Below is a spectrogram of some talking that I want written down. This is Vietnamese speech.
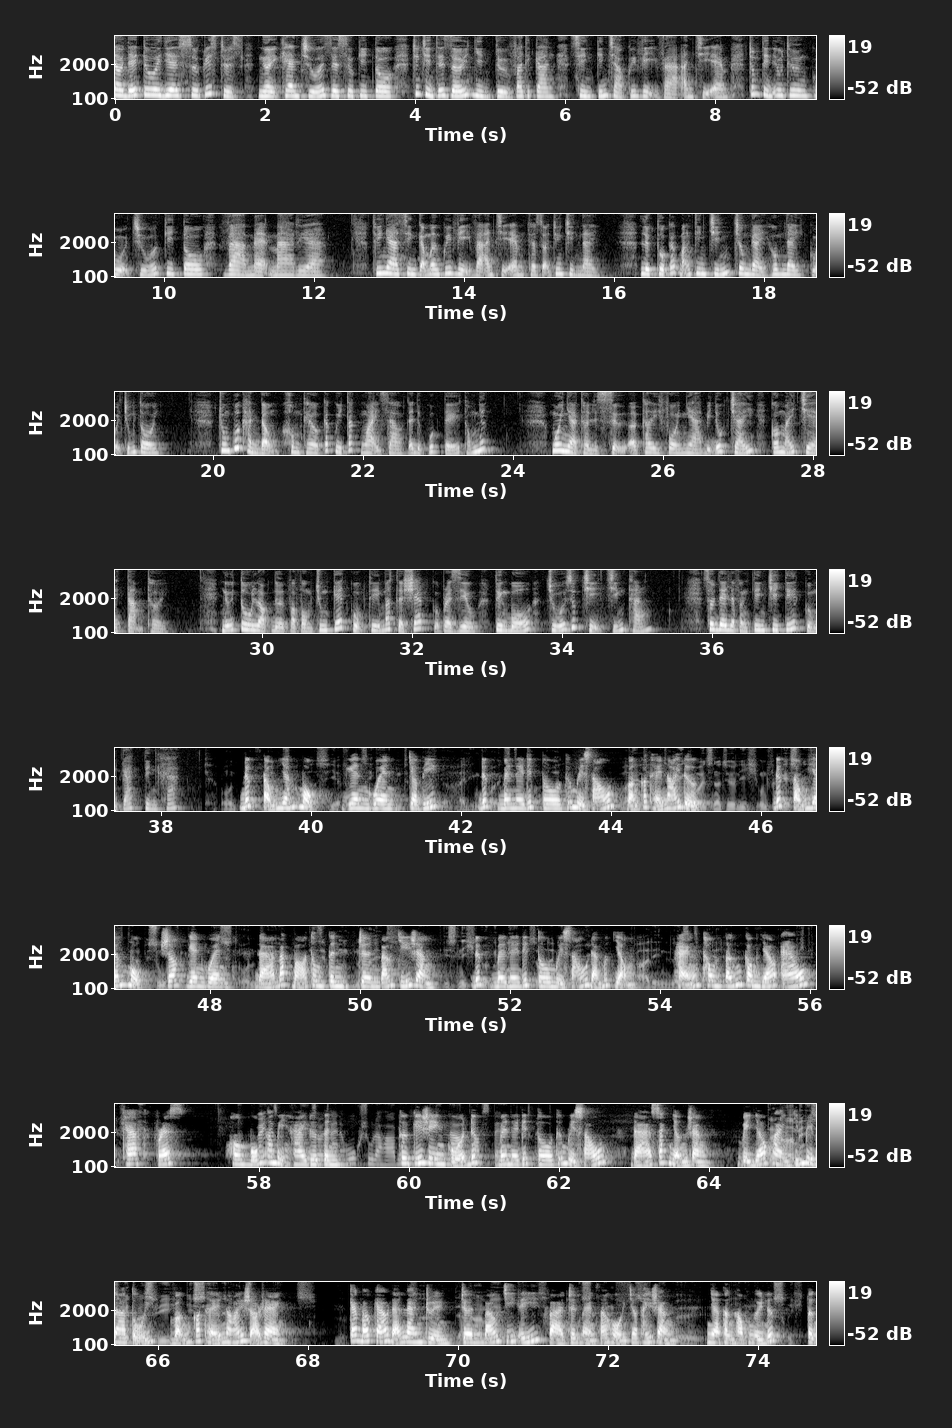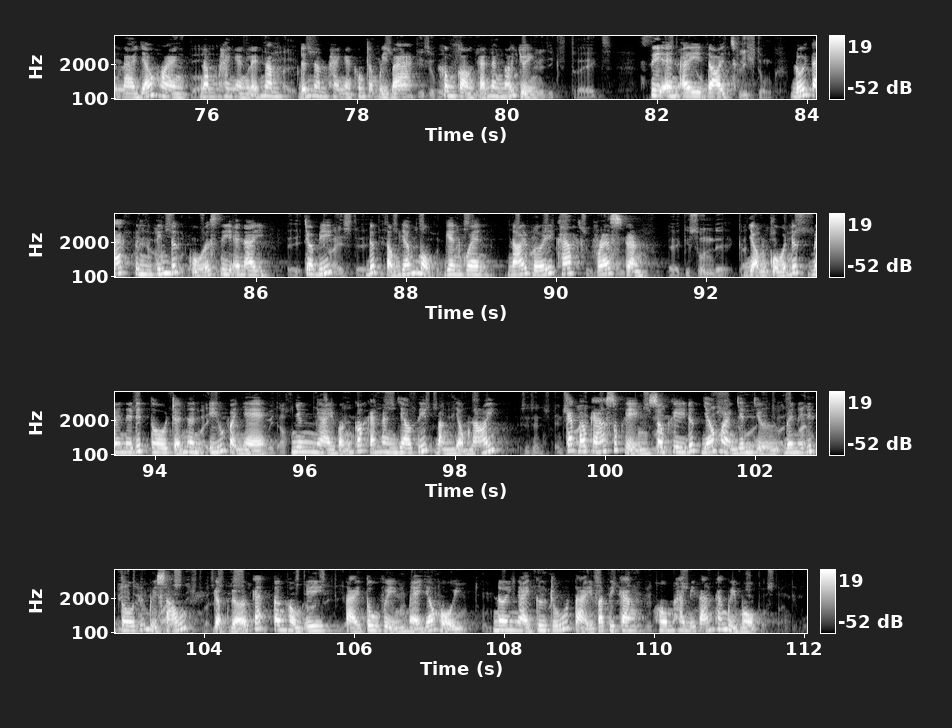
Laudetur Jesu Christus, ngợi khen Chúa Giêsu Kitô. Chương trình Thế giới nhìn từ Vatican xin kính chào quý vị và anh chị em trong tình yêu thương của Chúa Kitô và mẹ Maria. Thúy Nga xin cảm ơn quý vị và anh chị em theo dõi chương trình này. Lực thuộc các bản tin chính trong ngày hôm nay của chúng tôi. Trung Quốc hành động không theo các quy tắc ngoại giao đã được quốc tế thống nhất. Ngôi nhà thờ lịch sử ở California bị đốt cháy, có mái che tạm thời nữ tu lọt được vào vòng chung kết cuộc thi MasterChef của Brazil, tuyên bố Chúa giúp chị chiến thắng. Sau đây là phần tin chi tiết cùng các tin khác. Đức Tổng Giám mục Gen Wen cho biết Đức Benedicto thứ 16 vẫn có thể nói được. Đức Tổng Giám mục George Genwen đã bác bỏ thông tin trên báo chí rằng Đức Benedicto 16 đã mất giọng. Hãng thông tấn công giáo Áo Cath Press hôm 4 tháng 12 đưa tin, thư ký riêng của Đức Benedicto thứ 16 đã xác nhận rằng vị giáo hoàng 93 tuổi vẫn có thể nói rõ ràng. Các báo cáo đã lan truyền trên báo chí Ý và trên mạng xã hội cho thấy rằng nhà thần học người Đức từng là giáo hoàng năm 2005 đến năm 2013 không còn khả năng nói chuyện. CNA Deutsch, đối tác tin tiếng Đức của CNA, cho biết Đức Tổng giám mục Genwen nói với Kath Fresh rằng Giọng của Đức Benedicto trở nên yếu và nhẹ, nhưng Ngài vẫn có khả năng giao tiếp bằng giọng nói. Các báo cáo xuất hiện sau khi Đức Giáo hoàng danh dự Benedicto thứ 16 gặp gỡ các tân hồng y tại tu viện Mẹ Giáo hội, nơi Ngài cư trú tại Vatican hôm 28 tháng 11.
